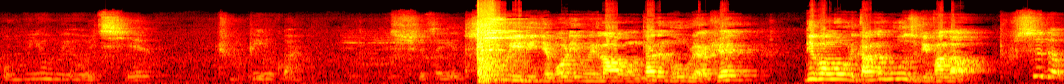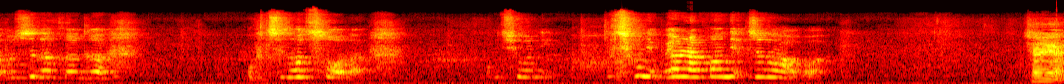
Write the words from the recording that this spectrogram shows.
我们又没有钱住宾馆，实在也太……所以你就把你为老公带到我屋来睡，你把我屋里当成么子地方了？不是的，不是的，哥哥，我知道错了，我求你，我求你不要让芳姐知道好不好？小叶，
